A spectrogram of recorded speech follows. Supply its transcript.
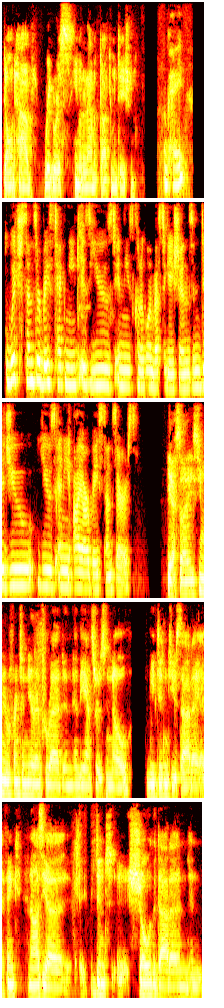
don't have rigorous hemodynamic documentation. Okay. Which sensor based technique is used in these clinical investigations? And did you use any IR based sensors? Yeah, so I assume you're referring to near infrared, and, and the answer is no. We didn't use that. I, I think Nazia didn't show the data and, and,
